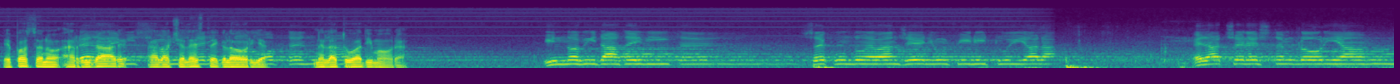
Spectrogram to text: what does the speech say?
e possano arrivare alla celeste gloria nella tua dimora. In novitate vite, secundum Evangelium Filii Tui ala, ed a celestem gloriam,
